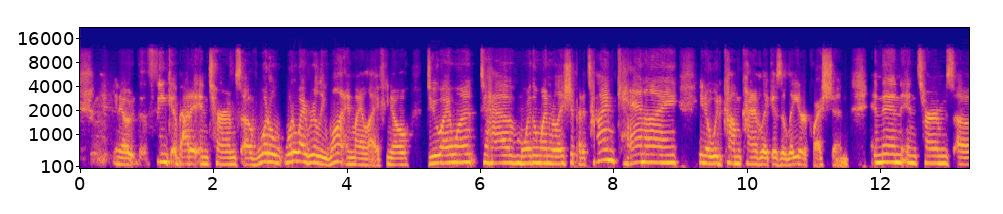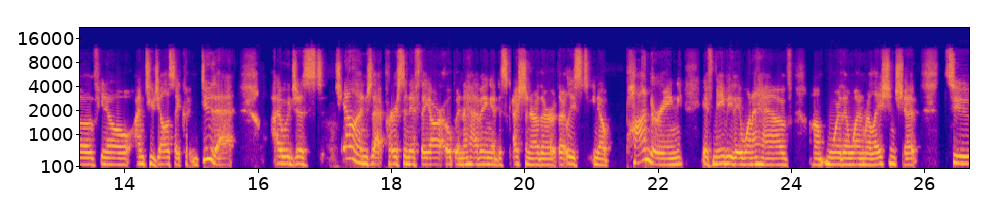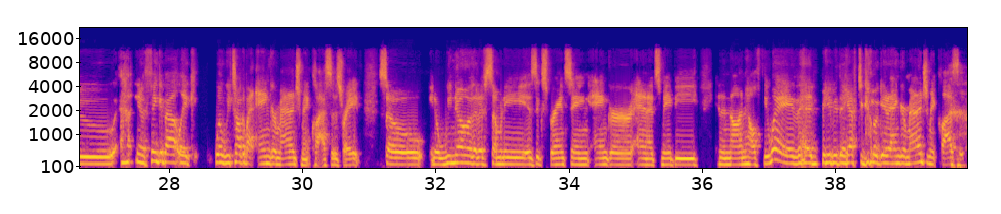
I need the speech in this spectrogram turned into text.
you know, think about it in terms of what do, what do I really want in my life? You know, do I want to have more than one relationship at a time? Can I, you know, would come kind of like as a later question. And then in terms of, you know, I'm too jealous, I couldn't do that. I would just challenge that person if they are open to having a discussion or they're, they're at least, you know, pondering if maybe they want to have um, more than one relationship to you know think about like when we talk about anger management classes, right? So, you know, we know that if somebody is experiencing anger and it's maybe in a non healthy way, that maybe they have to go get anger management classes.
